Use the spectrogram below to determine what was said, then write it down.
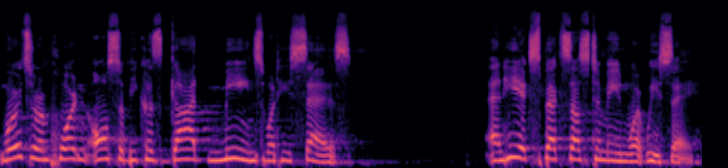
Words are important also because God means what he says. And he expects us to mean what we say.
